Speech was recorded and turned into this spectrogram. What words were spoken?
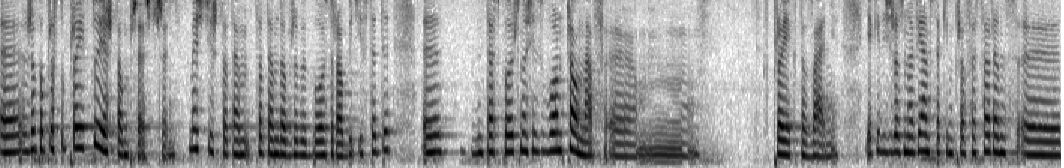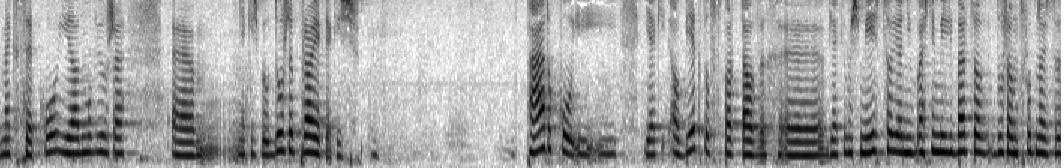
e, że po prostu projektujesz tą przestrzeń. Myślisz, co tam, co tam dobrze by było zrobić i wtedy e, ta społeczność jest włączona w, projektowanie. Ja kiedyś rozmawiałam z takim profesorem z y, Meksyku i on mówił, że jakiś był duży projekt, jakiś parku i, i jak, obiektów sportowych y, w jakimś miejscu i oni właśnie mieli bardzo dużą trudność ze,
